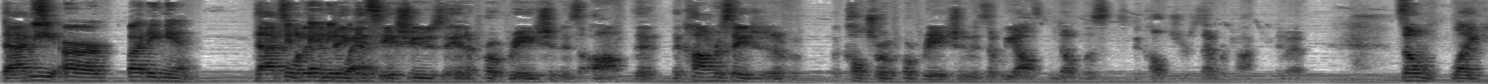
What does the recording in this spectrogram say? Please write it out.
That's we are butting in. That's in one of the biggest way. issues in appropriation is often the conversation of cultural appropriation is that we often don't listen to the cultures that we're talking about. So, like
